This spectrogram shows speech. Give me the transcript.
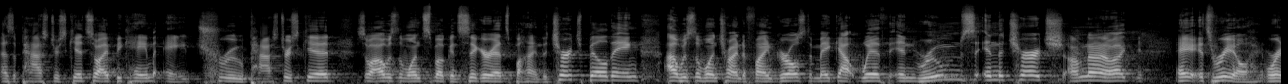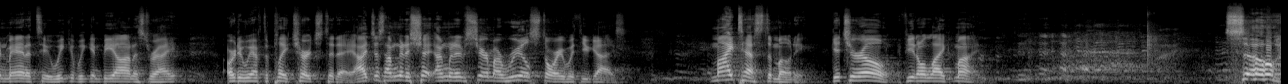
as a pastor's kid, so I became a true pastor's kid. So I was the one smoking cigarettes behind the church building. I was the one trying to find girls to make out with in rooms in the church. I'm not. I, Hey, it's real. We're in Manitou. We can, we can be honest, right? Or do we have to play church today? I just, I'm going to sh- I'm going to share my real story with you guys. My testimony. Get your own if you don't like mine. So,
